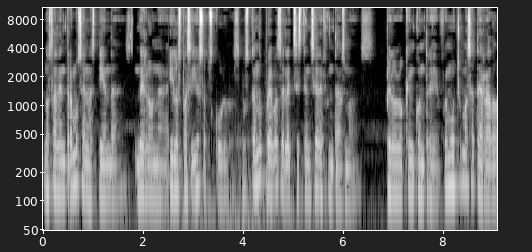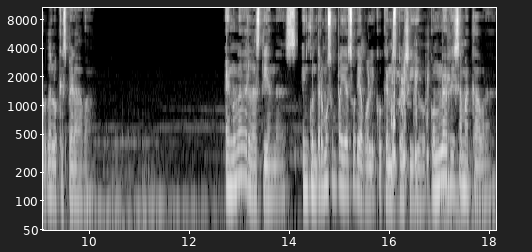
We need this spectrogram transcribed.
nos adentramos en las tiendas de lona y los pasillos oscuros buscando pruebas de la existencia de fantasmas, pero lo que encontré fue mucho más aterrador de lo que esperaba. En una de las tiendas encontramos un payaso diabólico que nos persiguió con una risa macabra,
